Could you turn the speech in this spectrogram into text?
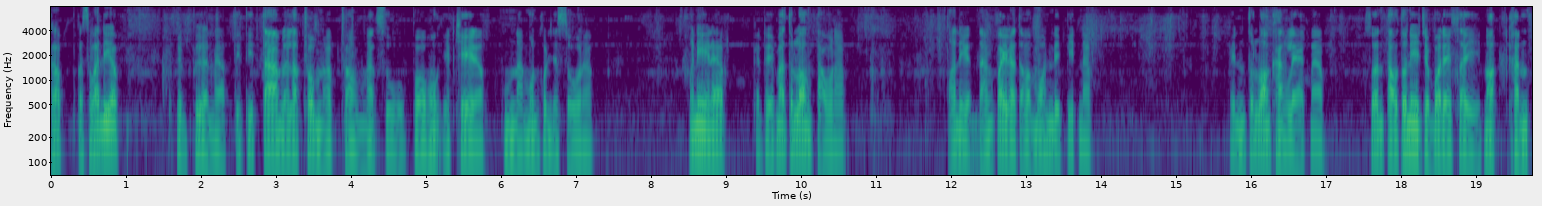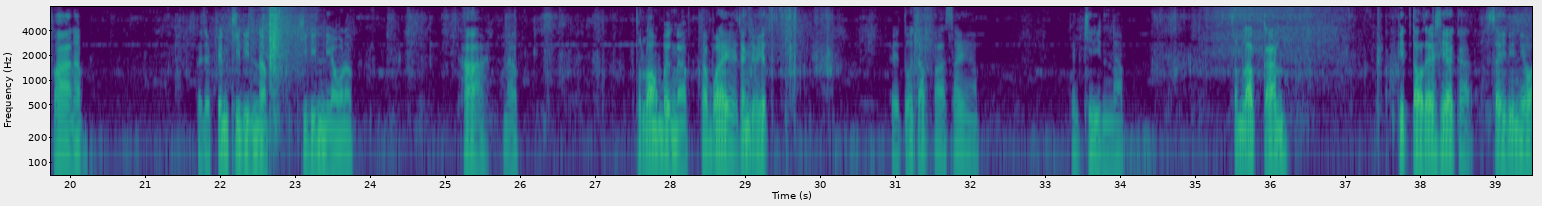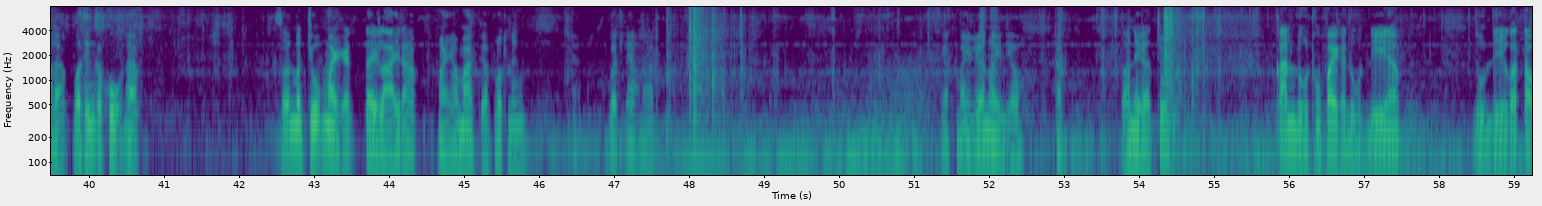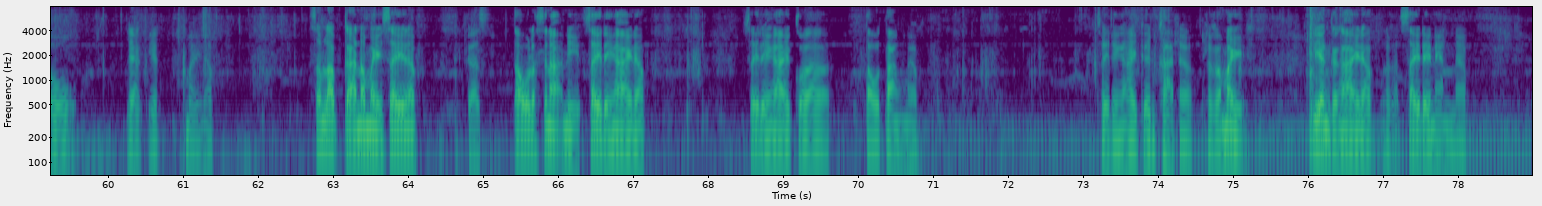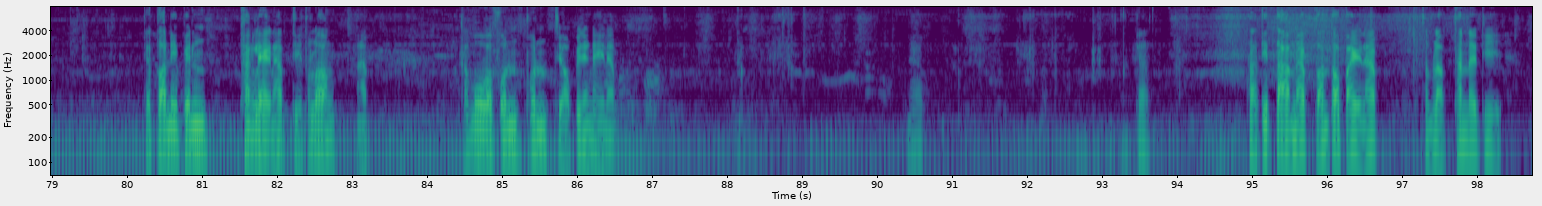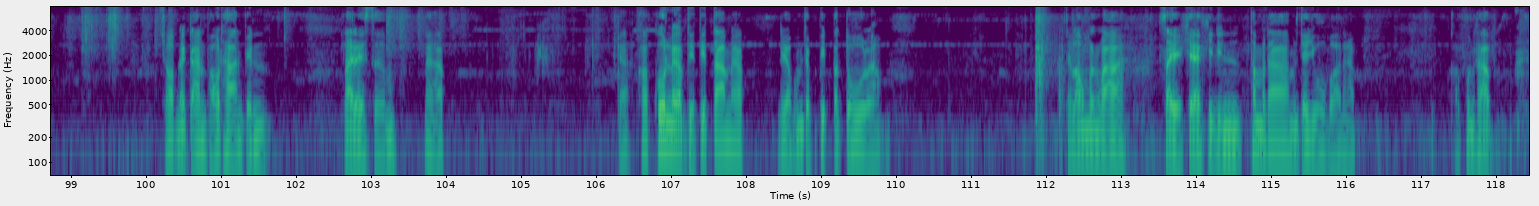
ครับก็สวัสดีครับเพื่อนๆนะครับที่ติดตามและรับชมนะครับช่องนักสู่ป .6 SK นะครับผมนำมนคนจะโสนะครับมื่อนี้นะครับก็ได้มาทดลองเต่านะครับ ตอนนี้ก็ดังไฟแล้วแต่ว่ามอนได้ปิดนะครับ เป็นทดลองครั้งแรกนะครับ ส่วนเต่าตัวนี้จะบ่ได้ใส่น็อตขันฟ้านะครับก็จะเป็นขี้ดินนะครับขี้ดินเหนียวนะครับท่านะครับทดลองเบิ่งนะครับถ้าบ่ได้ก็จังจะเฮ็ด ไอตัวจับปลาใส่นะครับ เป็นขี้ดินนะครับสำหรับการปิดเตาแต่ละเทียก็ใส่ดินเหนียวนะครับบ่ถึงกับคุนะครับ ส่วนบรรจุใหม่ก็ได้หลายนะครับใหม่เอามาเกือบรถหนึ่งเบิดแล้วนะครับอยากไม่เหลือหน่อยเดียวนะครับ ตอนนี้ก็จุด การดูดของไฟก็ดูดดีนะครับ ดูดดีก็เตาแรกเทียด ใบนะครับสำหรับการเอาไม้ใส่นะครับกับเตาลักษณะนี้ใส่ได้ง่ายนะครับ ใส่ได้ง่ายกว่าเตาตั้งนะครับ ใส่ได้ง่ายเกินขาดนะครับ แล้วก็ไม่เลี่ยงก็ง่ายนะครับ แล้วก็ใส่ได้แน่นนะครับ แต่ตอนนี้เป็นครั้งแรกนะครับที่ทดลองนะครับกับโมว่าฝนผลจะออกเป็นยังไงนะครับ ก็ถ้าติดตามนะครับตอนต่อไปนะครับสำหรับท่านใดที่ชอบในการเผาทานเป็นรายได้เสริมนะครับก็ขอบคุณนะครับที่ติดตามนะครับ เดี๋ยวผมจะปิดประตูเลยครับ จะลองเบิ่งว่าใส่แค่ขี้ดินธรรมดามันจะอยู่บ่นะครับ ขอบคุณครับ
